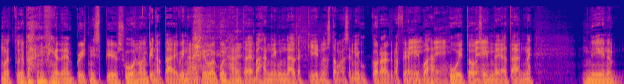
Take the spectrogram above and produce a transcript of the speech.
mulle tuli vähän mieleen Britney Spears huonoimpina päivinä, silloin kun häntä ei vähän niin kuin näytä kiinnostavan se niin kuin koreografia, niin, niin vähän niin, huitoo niin. sinne ja tänne. Niin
